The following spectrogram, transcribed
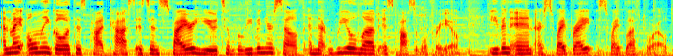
And my only goal with this podcast is to inspire you to believe in yourself and that real love is possible for you, even in our swipe right, swipe left world.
